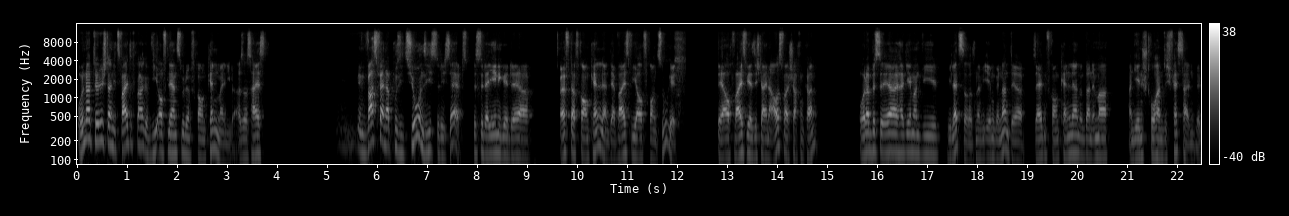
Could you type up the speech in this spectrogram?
Und natürlich dann die zweite Frage, wie oft lernst du denn Frauen kennen, mein Lieber? Also das heißt, in was für einer Position siehst du dich selbst? Bist du derjenige, der öfter Frauen kennenlernt, der weiß, wie er auf Frauen zugeht, der auch weiß, wie er sich da eine Auswahl schaffen kann? Oder bist du eher halt jemand wie, wie Letzteres, ne, wie eben genannt, der selten Frauen kennenlernt und dann immer an jeden Strohhalm sich festhalten will?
